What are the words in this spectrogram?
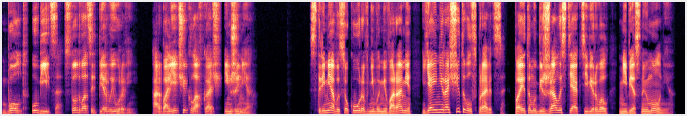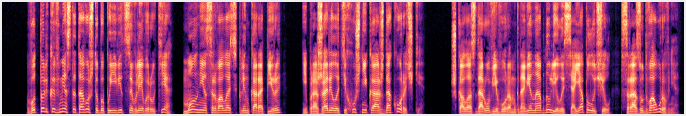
Болт, убийца, 121 уровень. Арбалетчик, лавкач, инженер. С тремя высокоуровневыми ворами я и не рассчитывал справиться, поэтому без жалости активировал небесную молнию. Вот только вместо того, чтобы появиться в левой руке, молния сорвалась с клинка рапиры и прожарила тихушника аж до корочки. Шкала здоровья вора мгновенно обнулилась, а я получил сразу два уровня.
